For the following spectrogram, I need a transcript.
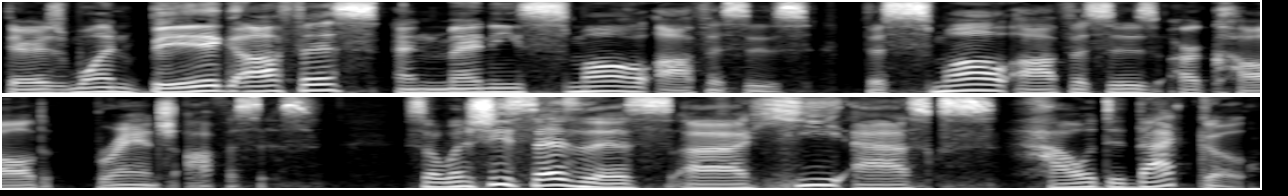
there's one big office and many small offices. The small offices are called branch offices. So when she says this, uh, he asks, How did that go?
